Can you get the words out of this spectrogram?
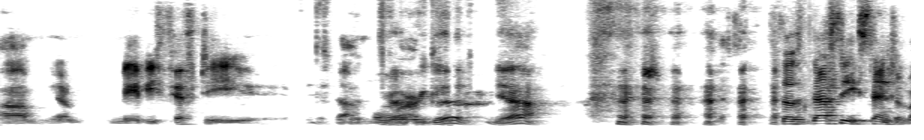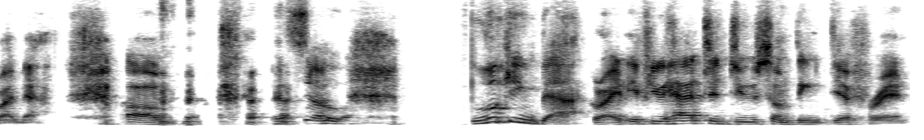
um, you know, maybe 50, if not more. Very good. Yeah. So that's the extent of my math. Um, so looking back, right, if you had to do something different,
